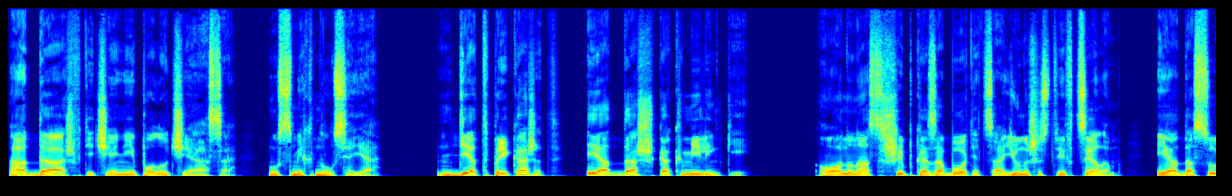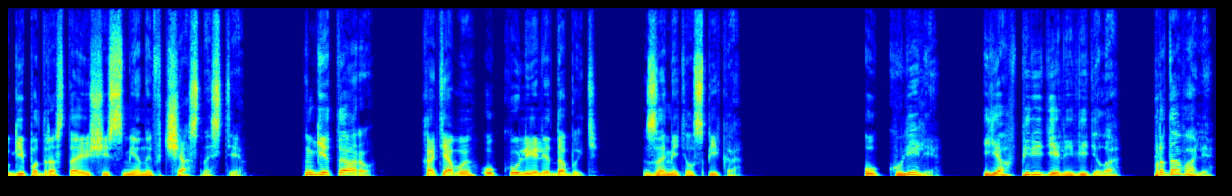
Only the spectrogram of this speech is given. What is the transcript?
«Отдашь в течение получаса», — усмехнулся я. «Дед прикажет, и отдашь как миленький. Он у нас шибко заботится о юношестве в целом и о досуге подрастающей смены в частности. Гитару хотя бы укулеле добыть», — заметил Спика. «Укулеле я в переделе видела, продавали»,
